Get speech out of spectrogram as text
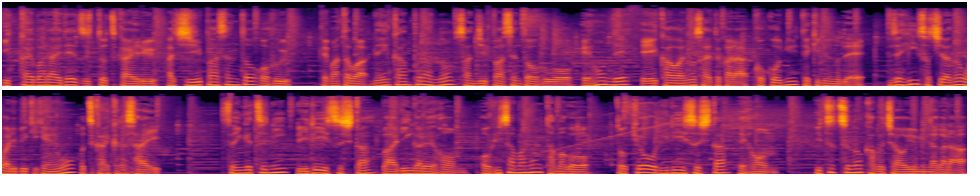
1回払いでずっと使える80%オフ、または年間プランの30%オフを絵本で英会話のサイトからご購入できるので、ぜひそちらの割引券をお使いください。先月にリリースしたバイリンガル絵本「お日様の卵」と今日リリースした絵本5つのかぼちゃを読みながら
